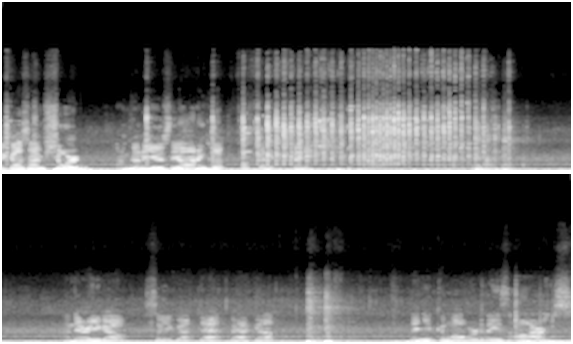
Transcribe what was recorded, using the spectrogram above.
Because I'm short, I'm going to use the awning hook for fin- finish. And there you go. So you've got that back up. Then you come over to these arms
